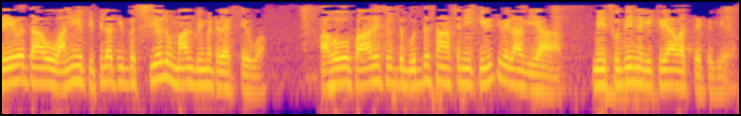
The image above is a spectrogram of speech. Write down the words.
දේවතාවෝ වනේ පිපිලා තිබ්බ සියලු මල් බිමට වැටෙව්වා. අහෝ පාරිශුද්ධ බුද්ධ ශාසනය කිලිටි වෙලා ගියා. මේ සුදින්නගේ ක්‍රියාවත් එක්ක කියලා.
